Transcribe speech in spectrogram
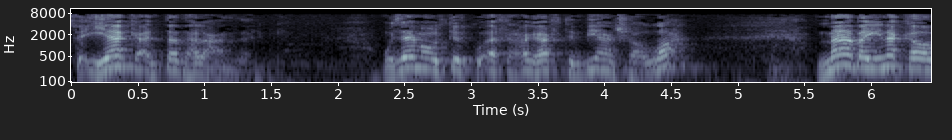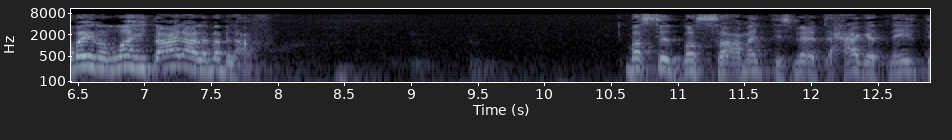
فإياك أن تذهل عن ذلك. وزي ما قلت لكم آخر حاجة هختم بيها إن شاء الله. ما بينك وبين الله تعالى على باب العفو. بصيت بصة عملت سمعت حاجة اتنيلت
